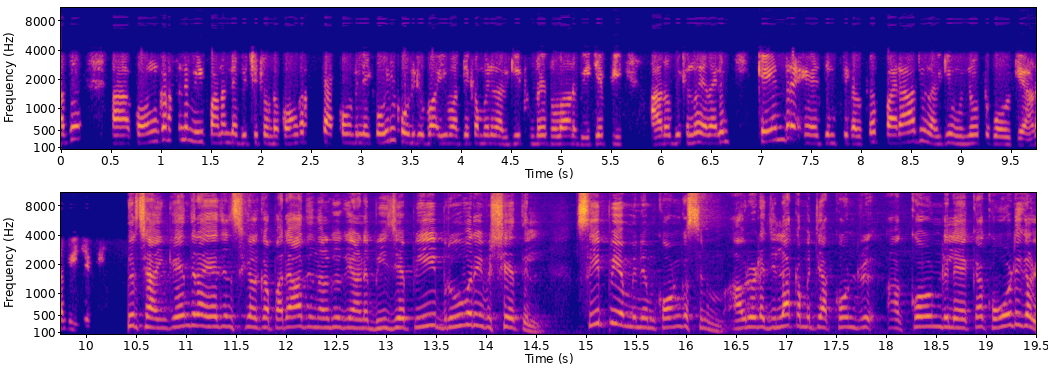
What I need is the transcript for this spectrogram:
അത് കോൺഗ്രസിനും ഈ പണം ലഭിച്ചിട്ടുണ്ട്. കോൺഗ്രസിന്റെ അക്കൗണ്ടിലേക്ക് ഒരു കോടി രൂപ ഈ മദ്യ കമ്പനി നൽകിയിട്ടുണ്ട് എന്നുള്ളതാണ് ബി ജെ പി ആരോപിക്കുന്നത്. ഏതായാലും കേന്ദ്ര ഏജൻസികൾക്ക് പരാതി നൽകി മുന്നോട്ട് പോവുകയാണ് ബി ജെ പി. തീർച്ചയായും കേന്ദ്ര ഏജൻസികൾക്ക് പരാതി നൽകുകയാണ് ബി ജെ പി. ബ്രൂവറി വിഷയത്തിൽ സി പി എമ്മിനും കോൺഗ്രസിനും അവരുടെ ജില്ലാ കമ്മിറ്റി അക്കൗണ്ട് അക്കൗണ്ടിലേക്ക് കോടികൾ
